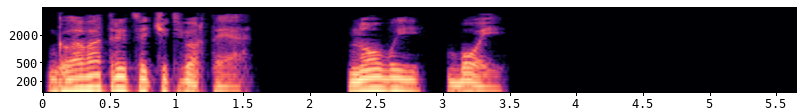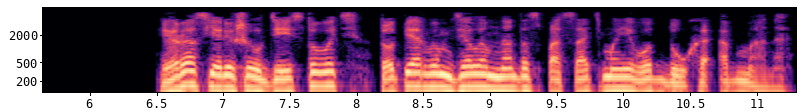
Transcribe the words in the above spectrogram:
Глава 34. Новый бой. И раз я решил действовать, то первым делом надо спасать моего духа обмана.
